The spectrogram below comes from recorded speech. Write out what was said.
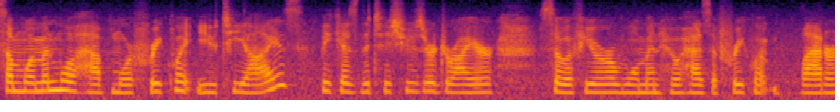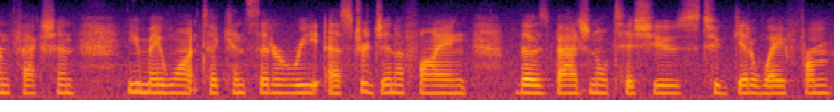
Some women will have more frequent UTIs because the tissues are drier. So, if you're a woman who has a frequent bladder infection, you may want to consider re estrogenifying those vaginal tissues to get away from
